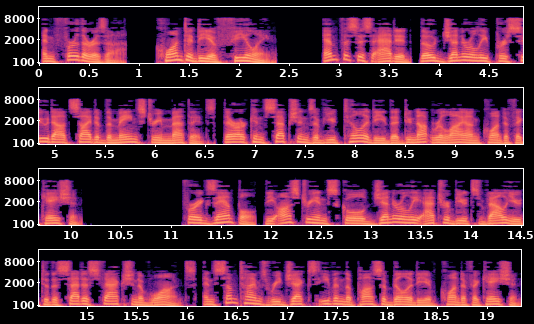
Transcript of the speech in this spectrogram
and further as a quantity of feeling. Emphasis added, though generally pursued outside of the mainstream methods, there are conceptions of utility that do not rely on quantification. For example, the Austrian school generally attributes value to the satisfaction of wants, and sometimes rejects even the possibility of quantification.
